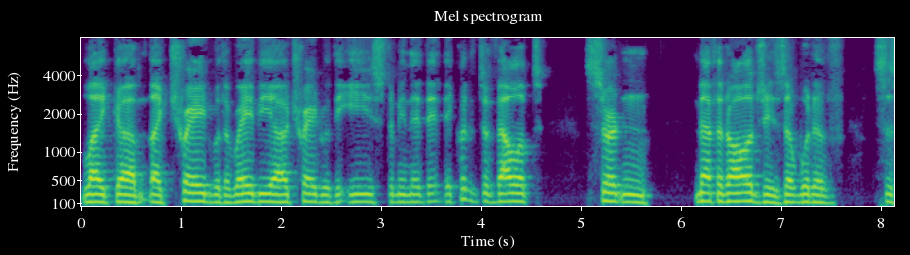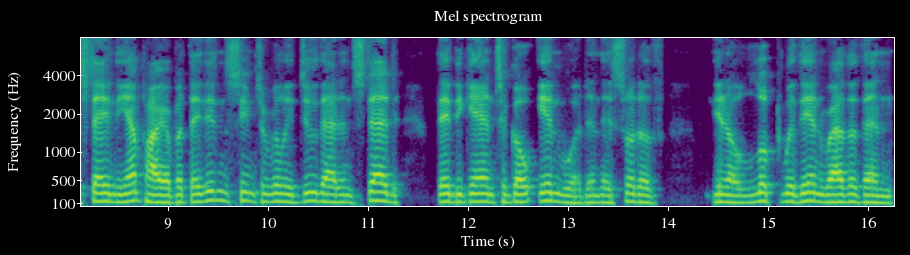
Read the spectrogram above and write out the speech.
like um, like trade with Arabia, trade with the East. I mean, they, they they could have developed certain methodologies that would have sustained the empire, but they didn't seem to really do that. Instead, they began to go inward, and they sort of you know looked within rather than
